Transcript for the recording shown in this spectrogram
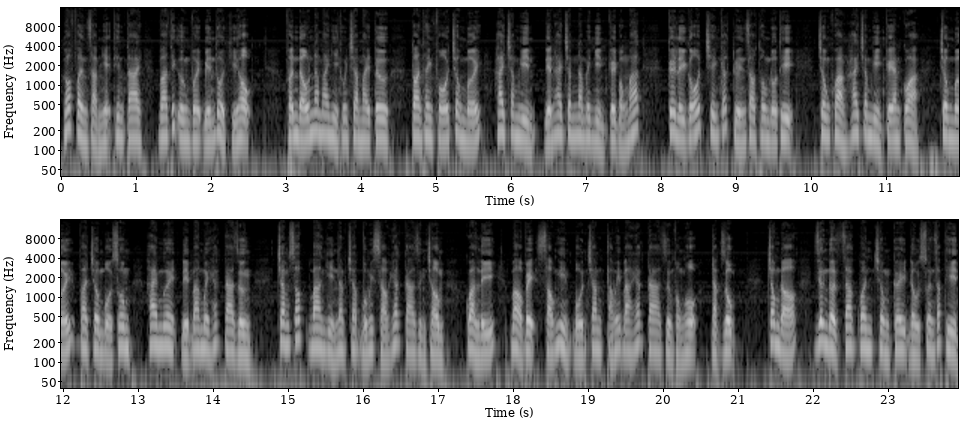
góp phần giảm nhẹ thiên tai và thích ứng với biến đổi khí hậu. Phấn đấu năm 2024, toàn thành phố trồng mới 200.000 đến 250.000 cây bóng mát, cây lấy gỗ trên các tuyến giao thông đô thị, trồng khoảng 200.000 cây ăn quả, trồng mới và trồng bổ sung 20 đến 30 ha rừng, chăm sóc 3.546 ha rừng trồng, quản lý, bảo vệ 6.483 ha rừng phòng hộ đặc dụng. Trong đó, riêng đợt gia quân trồng cây đầu xuân giáp thìn,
